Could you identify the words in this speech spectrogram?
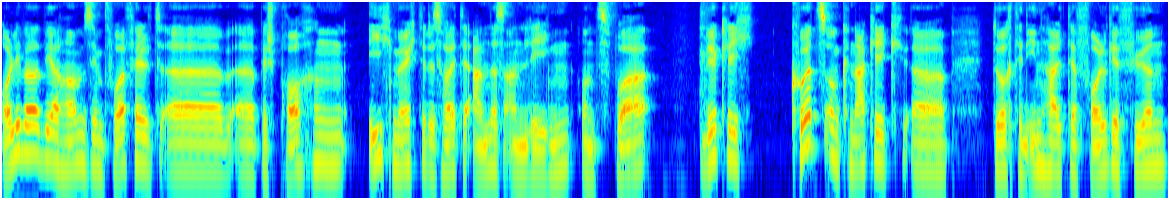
Oliver, wir haben es im Vorfeld äh, äh, besprochen. Ich möchte das heute anders anlegen und zwar wirklich kurz und knackig äh, durch den Inhalt der Folge führen.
